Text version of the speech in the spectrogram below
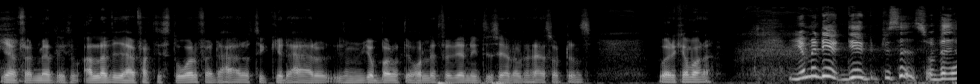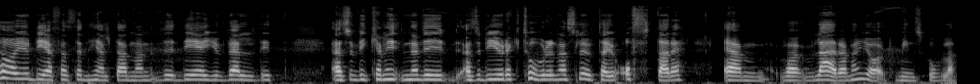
jämfört med att liksom alla vi här faktiskt står för det här och tycker det här och liksom jobbar åt det hållet för vi är ändå intresserade av den här sortens vad det kan vara. Jo men det, det precis och vi har ju det fast en helt annan. Vi, det är ju väldigt, alltså vi kan när vi, alltså det är ju rektorerna slutar ju oftare än vad lärarna gör på min skola.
